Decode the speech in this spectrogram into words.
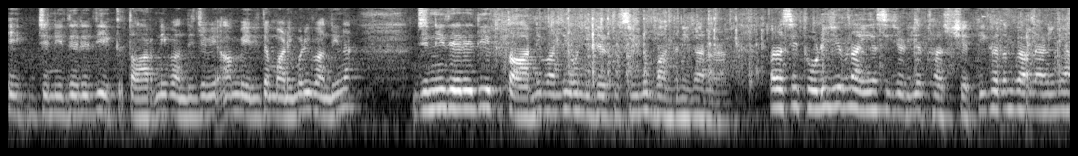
ਇੱਕ ਜਿੰਨੀ ਦੇਰ ਇਹਦੀ ਇੱਕ ਤਾਰ ਨਹੀਂ ਬੰਦੀ ਜਿਵੇਂ ਆ ਮੇਰੀ ਤਾਂ ਮਾੜੀ ਮਾੜੀ ਬੰਦੀ ਨਾ ਜਿੰਨੀ ਦੇਰ ਇਹਦੀ ਇੱਕ ਤਾਰ ਨਹੀਂ ਬੰਦੀ ਉਨੀ ਦੇਰ ਤੁਸੀਂ ਇਹਨੂੰ ਬੰਦ ਨਹੀਂ ਕਰਨਾ। ਪਰ ਅਸੀਂ ਥੋੜੀ ਜਿਹੀ ਬਣਾਈ ਅਸੀਂ ਜਿਹੜੀ ਆ ਥ ਛੇਤੀ ਖਤਮ ਕਰ ਲੈਣੀ ਆ।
